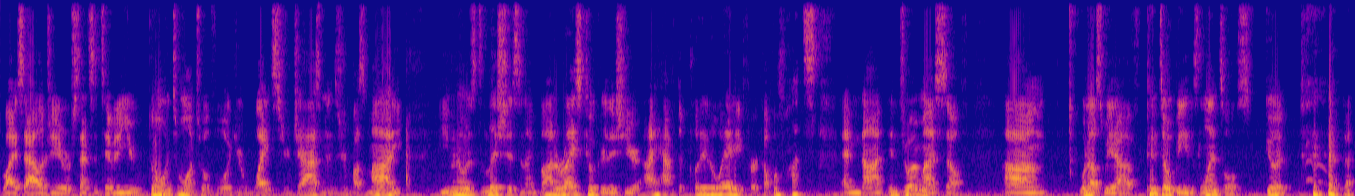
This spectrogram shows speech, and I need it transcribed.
rice allergy or sensitivity, you're going to want to avoid your whites, your jasmines, your basmati. even though it's delicious and I bought a rice cooker this year, I have to put it away for a couple months and not enjoy myself. Um, what else we have? Pinto beans, lentils, good.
